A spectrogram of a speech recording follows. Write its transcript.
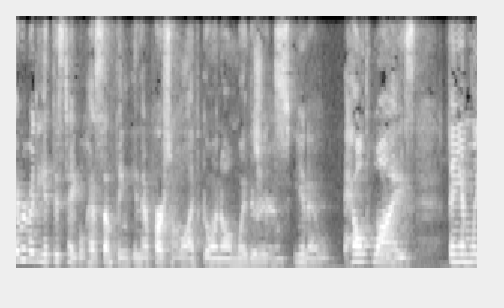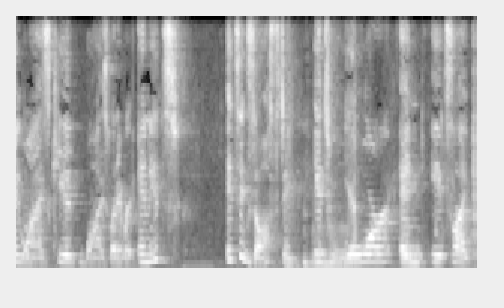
everybody at this table has something in their personal life going on, whether True. it's you know health wise, family wise, kid wise, whatever, and it's it's exhausting. Mm-hmm. It's war, and it's like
